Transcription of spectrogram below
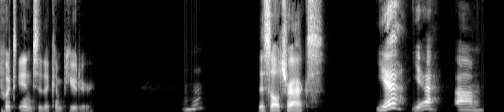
put into the computer. Mhm. This all tracks? yeah yeah um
